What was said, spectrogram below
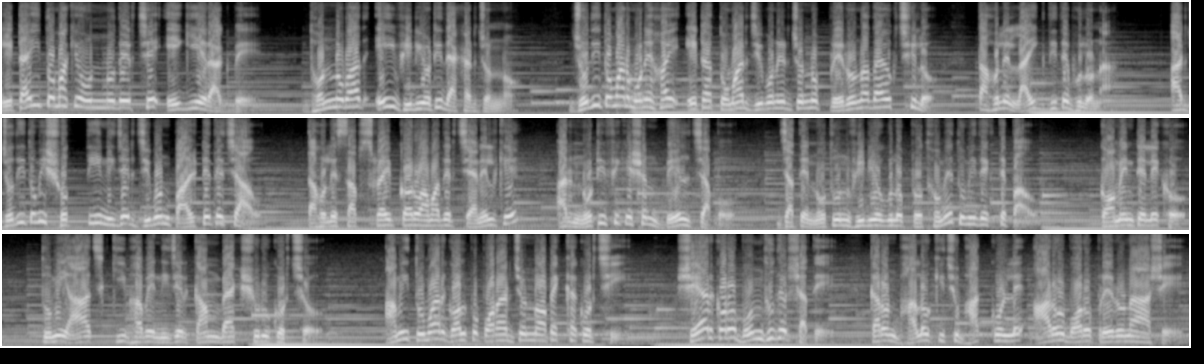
এটাই তোমাকে অন্যদের চেয়ে এগিয়ে রাখবে। ধন্যবাদ এই ভিডিওটি দেখার জন্য। যদি তোমার মনে হয় এটা তোমার জীবনের জন্য প্রেরণাদায়ক ছিল, তাহলে লাইক দিতে ভুলো না। আর যদি তুমি সত্যি নিজের জীবন পাল্টেতে চাও, তাহলে সাবস্ক্রাইব করো আমাদের চ্যানেলকে আর নোটিফিকেশন বেল চাপো, যাতে নতুন ভিডিওগুলো প্রথমে তুমি দেখতে পাও। কমেন্টে লেখো, তুমি আজ কীভাবে নিজের কামব্যাক শুরু করছ? আমি তোমার গল্প পড়ার জন্য অপেক্ষা করছি। শেয়ার করো বন্ধুদের সাথে, কারণ ভালো কিছু ভাগ করলে আরও বড় প্রেরণা আসে।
